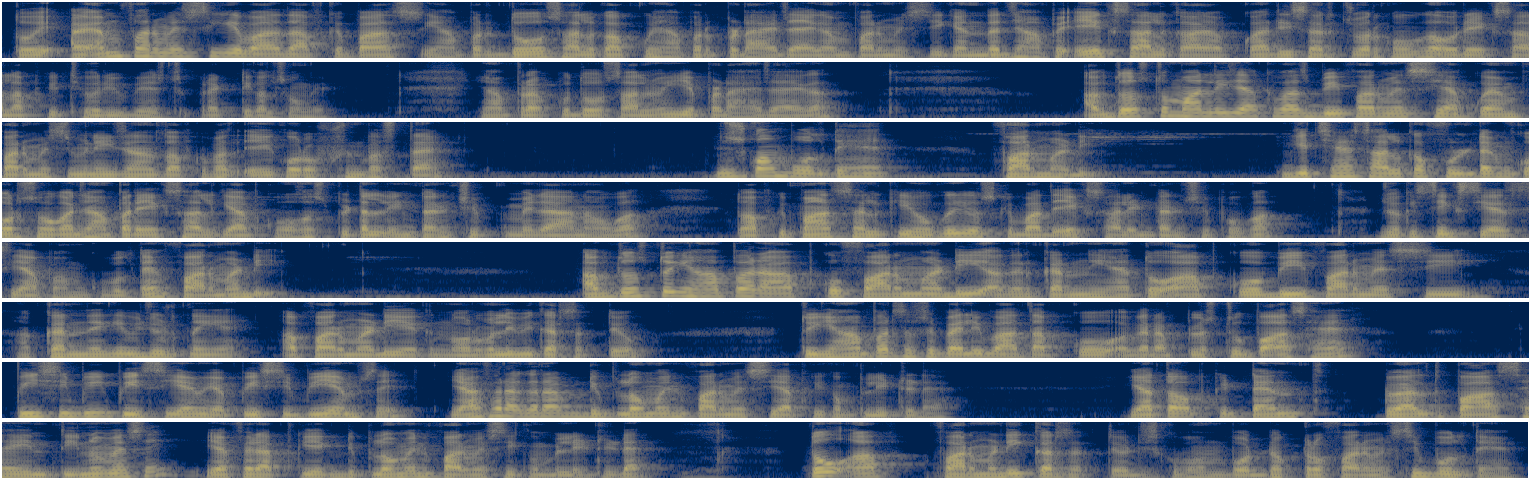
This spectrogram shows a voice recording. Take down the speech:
तो एम फार्मेसी के बाद आपके पास यहाँ पर दो साल का आपको यहाँ पर पढ़ाया जाएगा एम फार्मेसी के अंदर, जहाँ पे एक साल का आपका रिसर्च वर्क होगा और एक साल आपकी थ्योरी बेस्ड प्रैक्टिकल्स होंगे। यहाँ पर आपको दो साल में ये पढ़ाया जाएगा। अब दोस्तों, मान लीजिए आपके पास बी फार्मेसी आपको एम फार्मेसी में नहीं जाना तो आपके पास एक और ऑप्शन बचता है। जिसको हम बोलते हैं फार्मा डी। ये छः साल का फुल टाइम कोर्स होगा, जहाँ पर एक साल की आपको हॉस्पिटल इंटर्नशिप में जाना होगा। तो आपकी पाँच साल की हो गई, उसके बाद एक साल इंटर्नशिप होगा, जो कि सिक्स ईयर्स की आप हमको बोलते हैं फार्मा डी। अब दोस्तों, यहाँ पर आपको फार्मा डी अगर करनी है तो आपको भी फार्मेसी करने की भी ज़रूरत नहीं है। आप फार्मा डी एक नॉर्मली भी कर सकते हो। तो यहाँ पर सबसे पहली बात आपको, अगर आप प्लस टू पास हैं पीसीबी पीसीएम या पीसीबीएम से, या फिर अगर आप डिप्लोमा इन फार्मेसी आपकी कंप्लीटेड है, या तो आपकी टेंथ ट्वेल्थ पास है इन तीनों में से, या फिर आपकी एक डिप्लोमा इन फार्मेसी कंप्लीटेड है तो आप फार्मेडी कर सकते हो, जिसको हम डॉक्टर ऑफ़ फार्मेसी बोलते हैं।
